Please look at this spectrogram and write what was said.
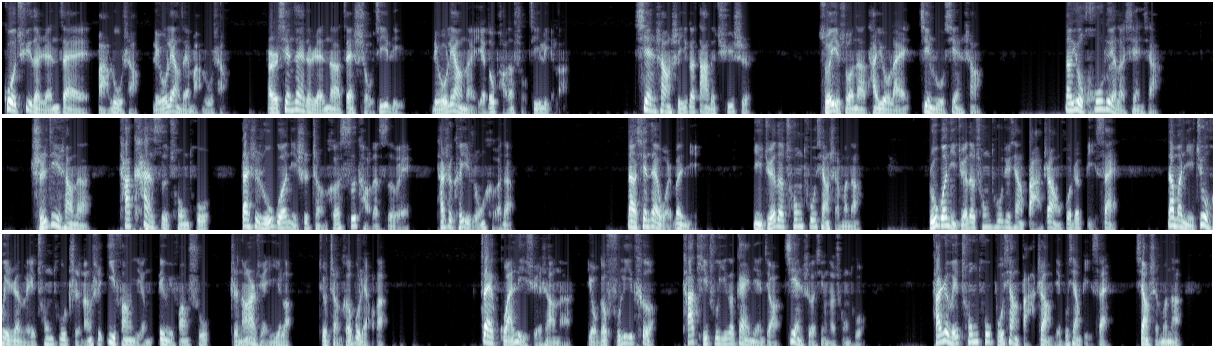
过去的人在马路上，流量在马路上，而现在的人呢，在手机里，流量呢也都跑到手机里了。线上是一个大的趋势，所以说呢，他又来进入线上，那又忽略了线下。实际上呢，它看似冲突，但是如果你是整合思考的思维，它是可以融合的。那现在我问你，你觉得冲突像什么呢？如果你觉得冲突就像打仗或者比赛。那么你就会认为冲突只能是一方赢，另一方输，只能二选一了，就整合不了了。在管理学上呢，有个弗利特，他提出一个概念叫建设性的冲突。他认为冲突不像打仗，也不像比赛，像什么呢？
